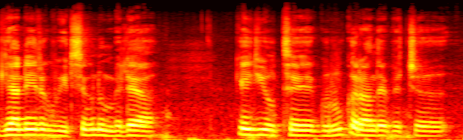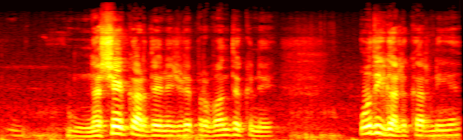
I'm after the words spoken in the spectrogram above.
ਗਿਆਨੀ ਰਘਵੀਰ ਸਿੰਘ ਨੂੰ ਮਿਲਿਆ ਕਿ ਜੀ ਉੱਥੇ ਗੁਰੂ ਘਰਾਂ ਦੇ ਵਿੱਚ ਨਸ਼ੇ ਕਰਦੇ ਨੇ ਜਿਹੜੇ ਪ੍ਰਬੰਧਕ ਨੇ, ਉਹਦੀ ਗੱਲ ਕਰਨੀ ਹੈ।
